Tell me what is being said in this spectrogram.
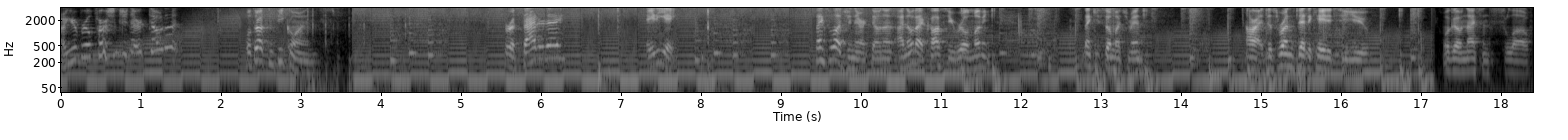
Are you a real person, Generic Donut? We'll throw out some P-Coins. For a Saturday, 88. Thanks a lot, Generic Donut. I know that cost you real money. Thank you so much, man. Alright, this run's dedicated to you. We'll go nice and slow.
